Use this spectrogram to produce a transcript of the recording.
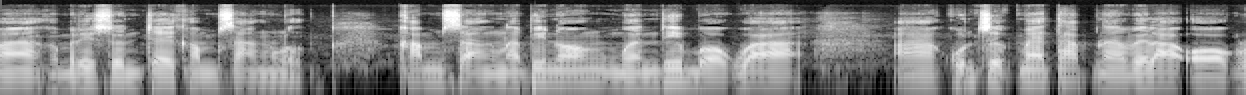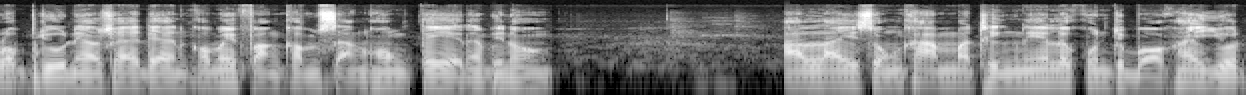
ม่าเขาไม่ได้สนใจคำสั่งหรอกคำสั่งนะพี่น้องเหมือนที่บอกว่าอ่าขุนศึกแม่ทัพนะเวลาออกรบอยู่แนวชายแดนเขาไม่ฟังคำสั่งฮ่องเต้นะพี่น้อง อะไรสงครามมาถึงนี้แล้วคุณจะบอกให้หยุด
